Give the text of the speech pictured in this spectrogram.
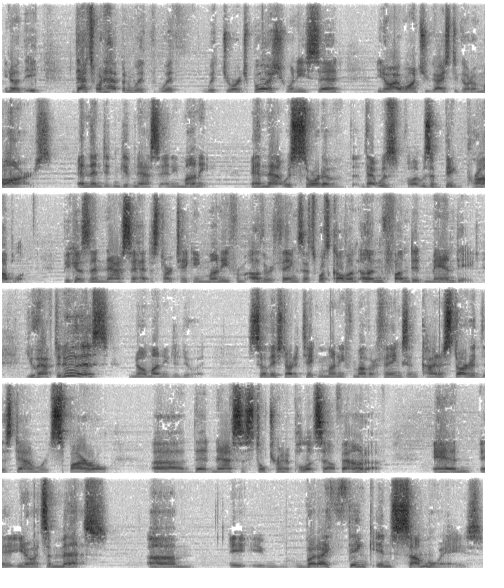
You know, it, that's what happened with, with, with George Bush when he said, you know, I want you guys to go to Mars, and then didn't give NASA any money and that was sort of that was it was a big problem because then NASA had to start taking money from other things. That's what's called an unfunded mandate. You have to do this, no money to do it. So they started taking money from other things and kind of started this downward spiral uh, that NASA's still trying to pull itself out of. And uh, you know, it's a mess. Um, but I think in some ways,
